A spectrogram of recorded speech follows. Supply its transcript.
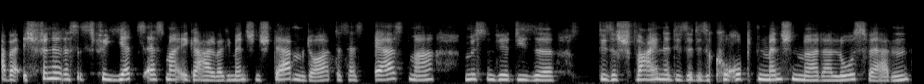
Aber ich finde, das ist für jetzt erstmal egal, weil die Menschen sterben dort. Das heißt, erstmal müssen wir diese diese Schweine, diese, diese korrupten Menschenmörder loswerden.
